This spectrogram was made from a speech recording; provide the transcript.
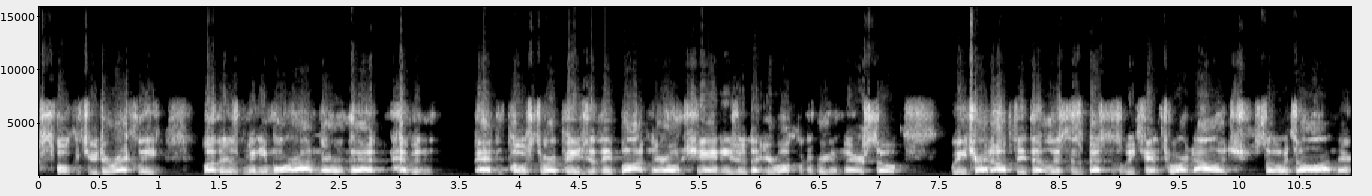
spoken to you directly, but there's many more on there that have been adding posts to our page that they bought in their own shanties or that you're welcome to bring them there. So we try to update that list as best as we can to our knowledge. So it's all on there.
